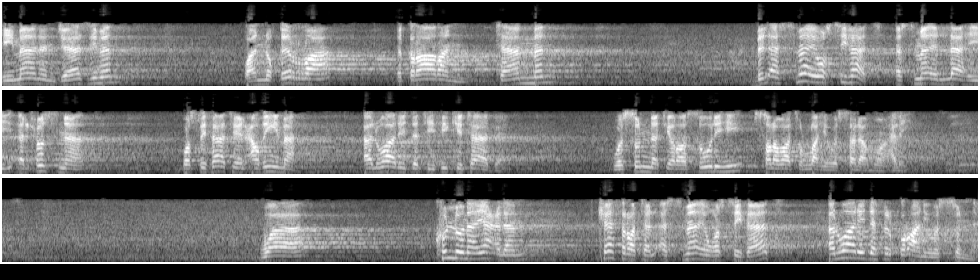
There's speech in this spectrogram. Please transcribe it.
إيمانا جازما وأن نقر إقرارا تاما بالأسماء والصفات أسماء الله الحسنى وصفاته العظيمة الواردة في كتابه. وسنة رسوله صلوات الله وسلامه عليه. وكلنا يعلم كثرة الأسماء والصفات الواردة في القرآن والسنة.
